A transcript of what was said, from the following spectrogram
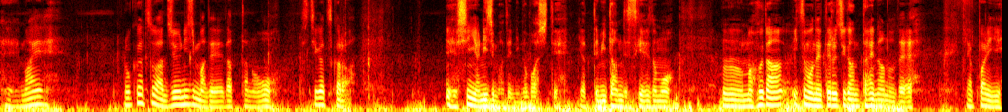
えー、前6月は12時までだったのを7月から、えー、深夜2時までに伸ばしてやってみたんですけれどもうんまあ普段いつも寝てる時間帯なのでやっぱり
